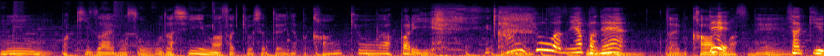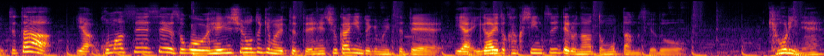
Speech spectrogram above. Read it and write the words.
うん、まあ、機材もそうだし、まあ、さっきおっしゃったようにやっぱ環境がやっぱり 環境はねやっぱね、うんだいぶ変わりますね。さっき言ってたいや小松先生そこ編集の時も言ってて編集会議の時も言ってていや意外と確信ついてるなと思ったんですけど距離ね。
